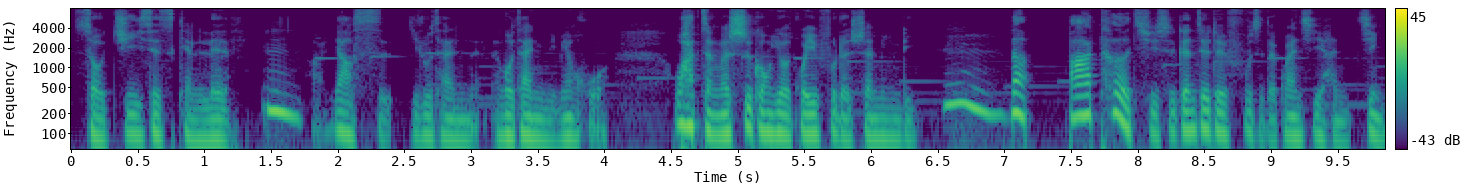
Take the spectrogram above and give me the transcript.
so Jesus can live 嗯啊，要死，基督才能能够在你里面活。哇，整个事工又恢复了生命力。巴特其实跟这对父子的关系很近，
